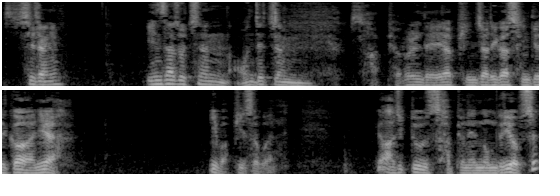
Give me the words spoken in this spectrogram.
시장님, 인사 조치는 언제쯤... 사표를 내야 빈자리가 생길 거 아니야. 이봐, 비서관. 아직도 사표 낸 놈들이 없어?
